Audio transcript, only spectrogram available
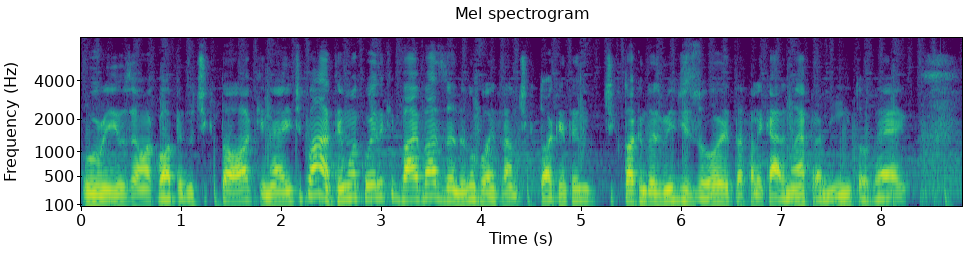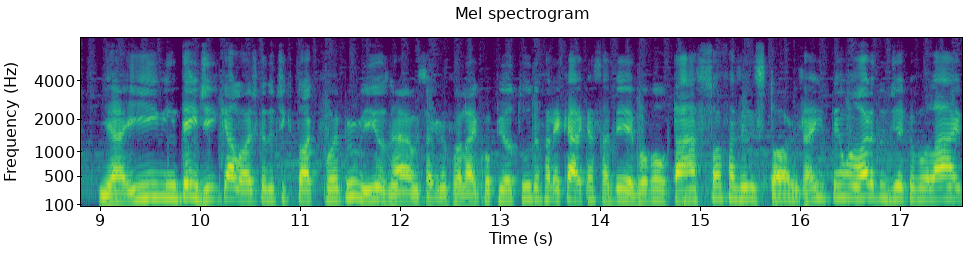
o Reels é uma cópia do TikTok, né? E tipo, ah, tem uma coisa que vai vazando. Eu não vou entrar no TikTok. Eu entrei no TikTok em 2018. Aí falei, cara, não é pra mim, tô velho. E aí entendi que a lógica do TikTok foi pro Reels, né? O Instagram foi lá e copiou tudo. Eu falei, cara, quer saber? Vou voltar só fazendo stories. Aí tem uma hora do dia que eu vou lá e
